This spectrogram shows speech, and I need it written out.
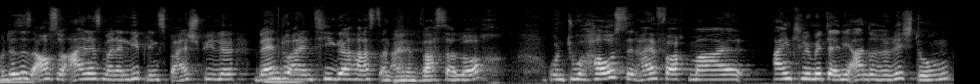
und das ist auch so eines meiner Lieblingsbeispiele, wenn du einen Tiger hast an einem Wasserloch, und du haust den einfach mal ein Kilometer in die andere Richtung,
